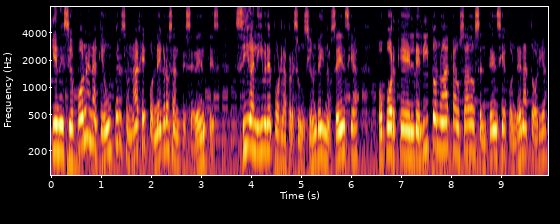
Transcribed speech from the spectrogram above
quienes se oponen a que un personaje con negros antecedentes siga libre por la presunción de inocencia o porque el delito no ha causado sentencia condenatoria,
